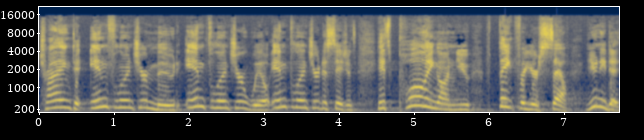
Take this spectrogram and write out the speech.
trying to influence your mood, influence your will, influence your decisions. It's pulling on you think for yourself. You need to,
